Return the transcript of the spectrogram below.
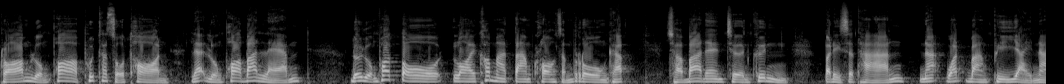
พร้อมหลวงพ่อพุทธโสธรและหลวงพ่อบ้านแหลม โดยหลวงพ่อโตลอยเข้ามาตามคลองสำโรงครับชาวบ้านได้เชิญขึ้นประดิษฐาน ณวัดบางพลีใหญ่ใน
